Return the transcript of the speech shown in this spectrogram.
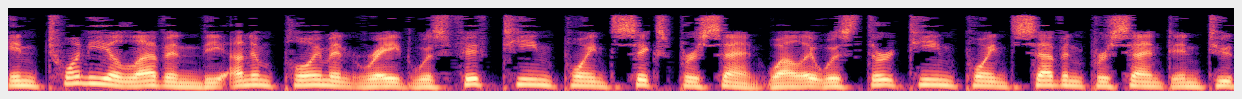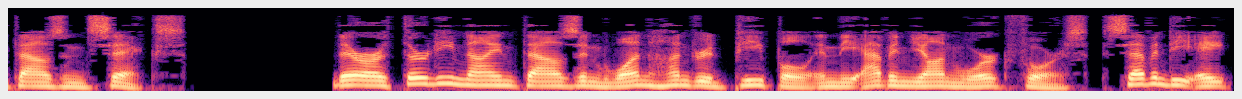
In 2011 the unemployment rate was 15.6% while it was 13.7% in 2006. There are 39,100 people in the Avignon workforce, 78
